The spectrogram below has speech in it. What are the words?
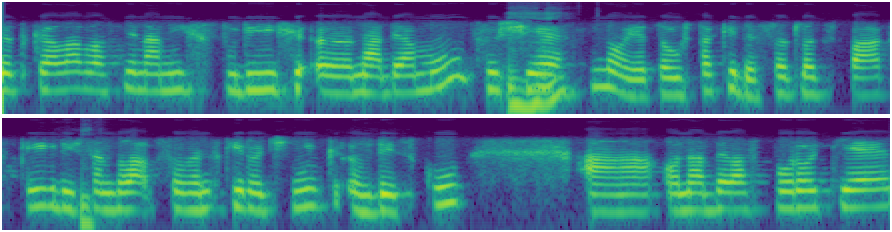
setkala vlastně na mých studiích e, na Damu, což mm-hmm. je, no je to už taky deset let zpátky, když jsem byla absolventský ročník v disku a ona byla v porotě,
